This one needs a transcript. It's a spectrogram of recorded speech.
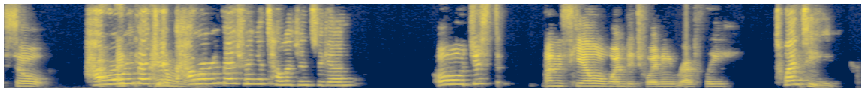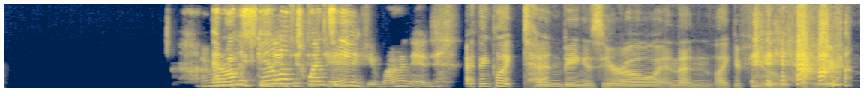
so How are I we measuring? How are we measuring intelligence again? oh, just on a scale of one to twenty, roughly. Twenty. I And mean, we on a scale of condense it to 10 20 if you wanted. I think like 10 being a zero, and then like if you.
